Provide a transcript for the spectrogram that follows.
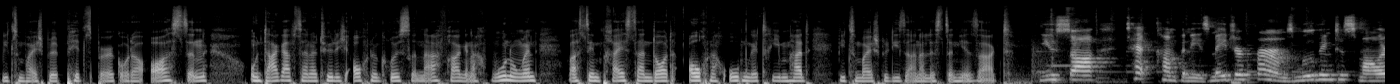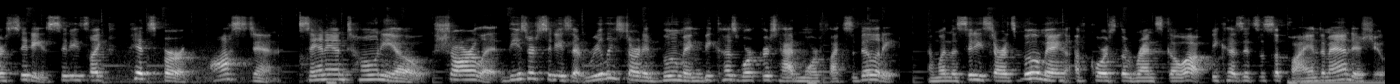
wie zum Beispiel Pittsburgh oder Austin. Und da gab es dann natürlich auch eine größere Nachfrage nach Wohnungen, was den Preis dann dort auch nach oben getrieben hat hat, wie zum Beispiel diese Analystin hier sagt. You saw tech companies, major firms moving to smaller cities, cities like Pittsburgh, Austin, San Antonio, Charlotte. These are cities that really started booming because workers had more flexibility. And when the city starts booming, of course, the rents go up because it's a supply and demand issue.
